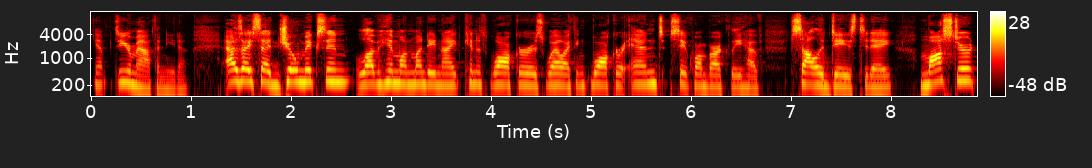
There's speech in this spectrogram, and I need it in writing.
Yep, do your math, Anita. As I said, Joe Mixon, love him on Monday night. Kenneth Walker as well. I think Walker and Saquon Barkley have solid days today. Mostert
